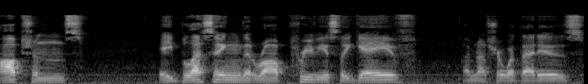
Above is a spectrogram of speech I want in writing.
options, a blessing that Ra previously gave. I'm not sure what that is.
